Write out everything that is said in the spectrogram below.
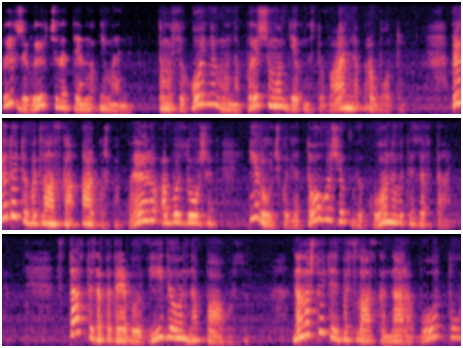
Ви вже вивчили тему іменник, тому сьогодні ми напишемо діагностувальну роботу. Приготуйте, будь ласка, аркуш паперу або зошит і ручку для того, щоб виконувати завдання. Ставте за потребою відео на паузу. Налаштуйтесь, будь ласка, на роботу.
